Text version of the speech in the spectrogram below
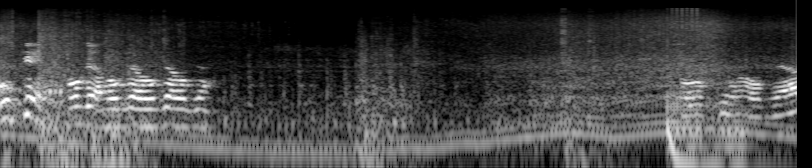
ओके हो गया हो गया हो गया हो गया ओके, हो गया।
